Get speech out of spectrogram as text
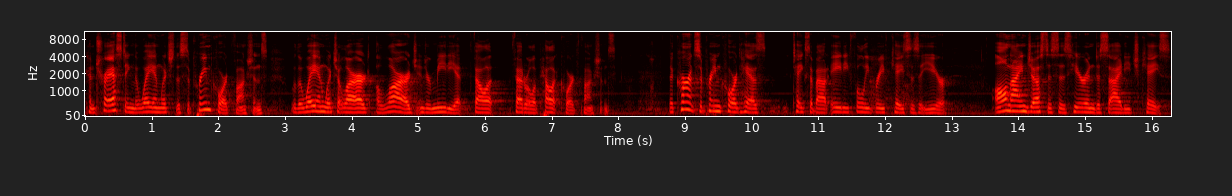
contrasting the way in which the Supreme Court functions with the way in which a large, a large intermediate federal appellate court functions. The current Supreme Court has, takes about 80 fully briefed cases a year. All nine justices hear and decide each case.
